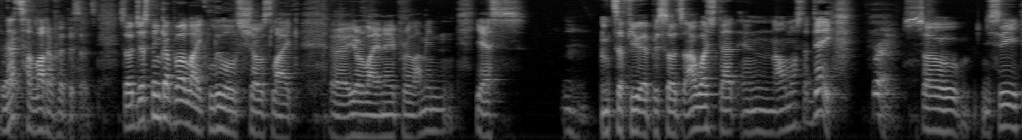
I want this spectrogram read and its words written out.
That's a lot of episodes. So just think about like little shows like uh, Your Lie in April. I mean, yes, it's a few episodes. I watched that in almost a day. Right. So you see,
